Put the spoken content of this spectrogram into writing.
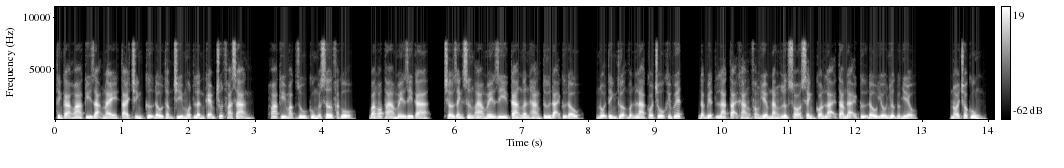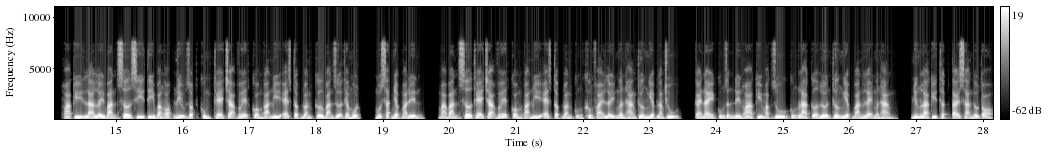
tính cả hoa kỳ dạng này tài chính cự đầu thậm chí một lần kém chút phá sản, hoa kỳ mặc dù cùng sơ phạt gỗ bang óc America, chờ danh xưng America ngân hàng tứ đại cự đầu, nội tình thượng vẫn là có chỗ khiếm khuyết, đặc biệt là tại kháng phong hiểm năng lực so sánh còn lại tam đại cự đầu yếu nhược được nhiều. Nói cho cùng Hoa Kỳ là lấy ban sơ City Bank of New York cùng The Trạ Vệ Company S tập đoàn cơ bản dựa theo một, một sát nhập mà đến, mà ban sơ The Trạ Vệ Company S tập đoàn cũng không phải lấy ngân hàng thương nghiệp làm chủ, cái này cũng dẫn đến Hoa Kỳ mặc dù cũng là cỡ lớn thương nghiệp bán lẻ ngân hàng, nhưng là kỳ thật tài sản đầu to,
